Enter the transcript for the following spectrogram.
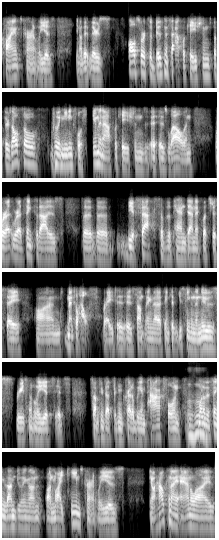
clients currently, is you know that there's all sorts of business applications, but there's also really meaningful human applications as well. And where I, where I think to that is the the the effects of the pandemic. Let's just say on mental health, right, is, is something that I think as you've seen in the news recently. It's it's something that's incredibly impactful. And mm-hmm. one of the things I'm doing on on my teams currently is, you know, how can I analyze,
